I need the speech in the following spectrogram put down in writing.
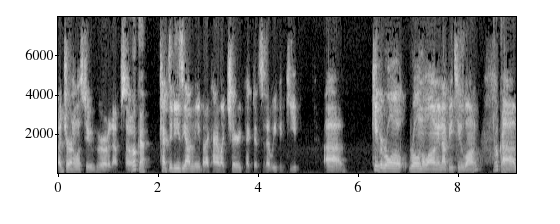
a journalist who, who wrote it up. So Okay. kept it easy on me, but I kind of like cherry picked it so that we could keep uh, keep it rolling rolling along and not be too long. Okay. Uh,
